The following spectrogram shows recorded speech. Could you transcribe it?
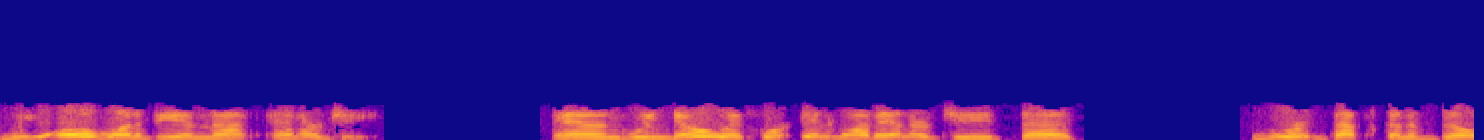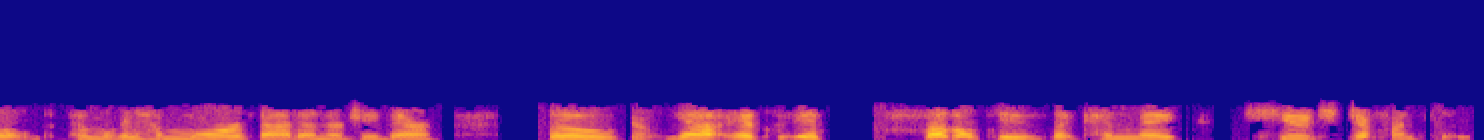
we all want to be in that energy. And we know if we're in that energy that we're that's going to build and we're going to have more of that energy there. So yeah. yeah, it's it's subtleties that can make huge differences.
